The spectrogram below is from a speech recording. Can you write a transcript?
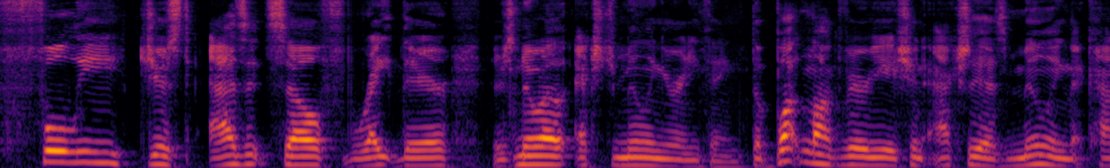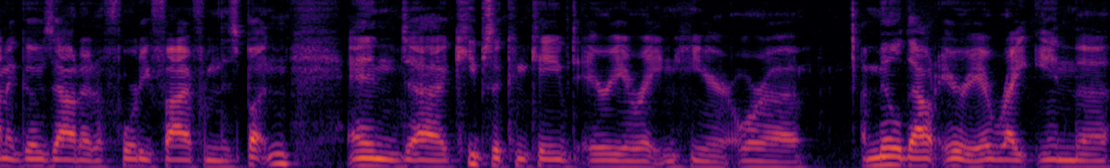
fully just as itself right there. There's no extra milling or anything. The button lock variation actually has milling that kind of goes out at a 45 from this button and uh, keeps a concaved area right in here or a a milled out area right in the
